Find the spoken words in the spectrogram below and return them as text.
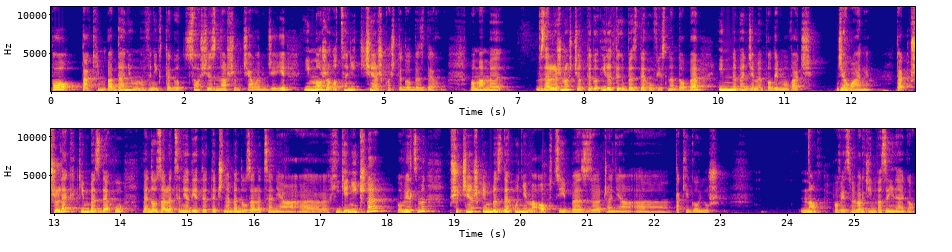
po takim badaniu ma wynik tego, co się z naszym ciałem dzieje i może ocenić ciężkość tego bezdechu, bo mamy w zależności od tego, ile tych bezdechów jest na dobę, inne będziemy podejmować działania. Tak, przy lekkim bezdechu będą zalecenia dietetyczne, będą zalecenia e, higieniczne, powiedzmy. Przy ciężkim bezdechu nie ma opcji bez leczenia e, takiego już, no, powiedzmy bardziej inwazyjnego.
